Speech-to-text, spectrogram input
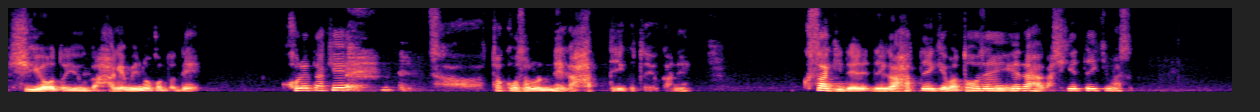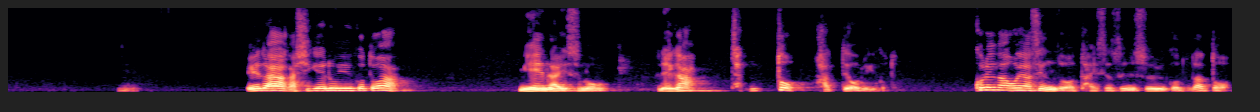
修行というか励みのことでこれだけずっとこうその根が張っていくというかね草木で根が張っていけば当然枝葉が茂っていきます。枝葉が茂るいうことは見えないその根がちゃんと張っておるいうことこれが親先祖を大切にすることだと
